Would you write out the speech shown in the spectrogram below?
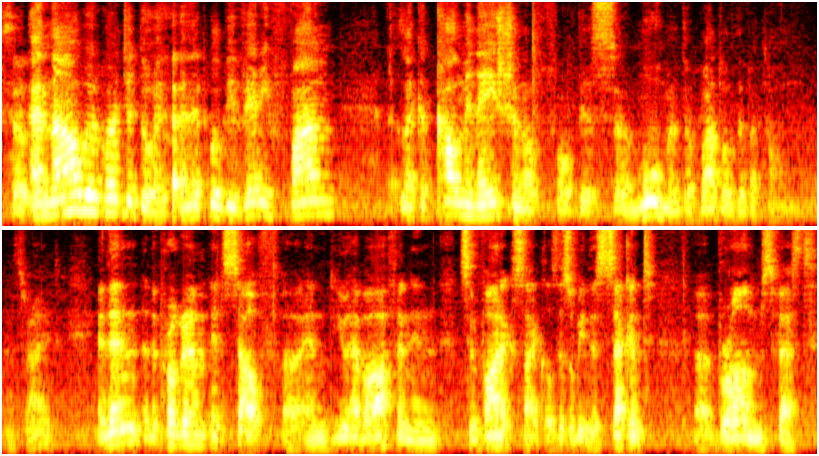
So And now we're going to do it, and it will be very fun, like a culmination of, of this uh, movement of Battle of the Baton. That's right. And then the program itself, uh, and you have often in symphonic cycles, this will be the second uh, Brahms Fest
